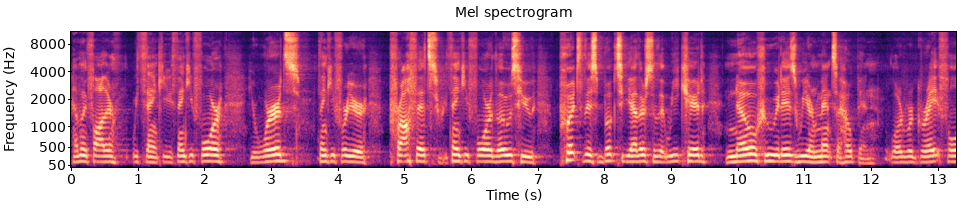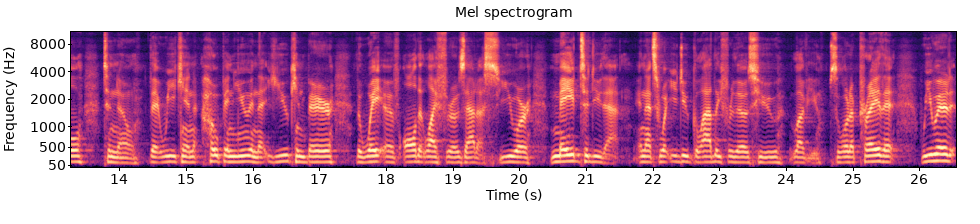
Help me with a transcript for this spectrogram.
Heavenly Father, we thank you. Thank you for your words. Thank you for your prophets. We thank you for those who put this book together so that we could know who it is we are meant to hope in. Lord, we're grateful to know that we can hope in you and that you can bear the weight of all that life throws at us. You are made to do that, and that's what you do gladly for those who love you. So, Lord, I pray that we would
